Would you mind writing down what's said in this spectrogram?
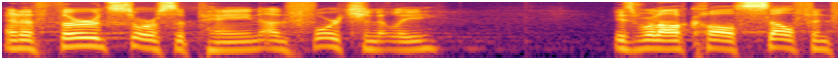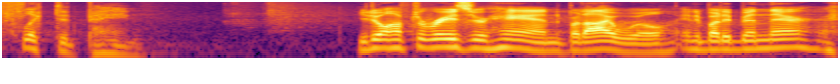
And a third source of pain, unfortunately, is what I'll call self inflicted pain. You don't have to raise your hand, but I will. Anybody been there?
